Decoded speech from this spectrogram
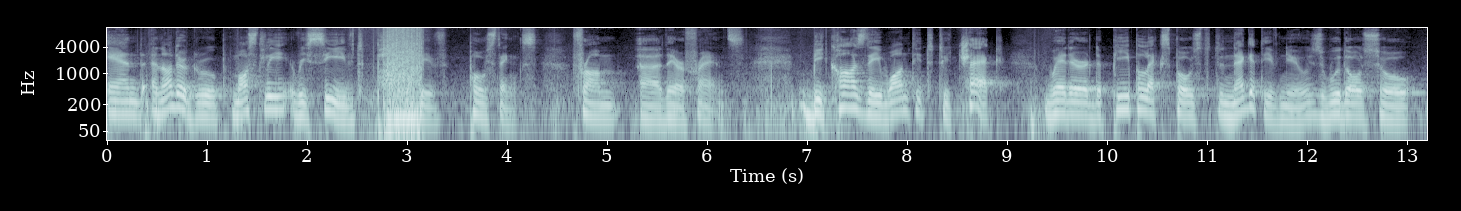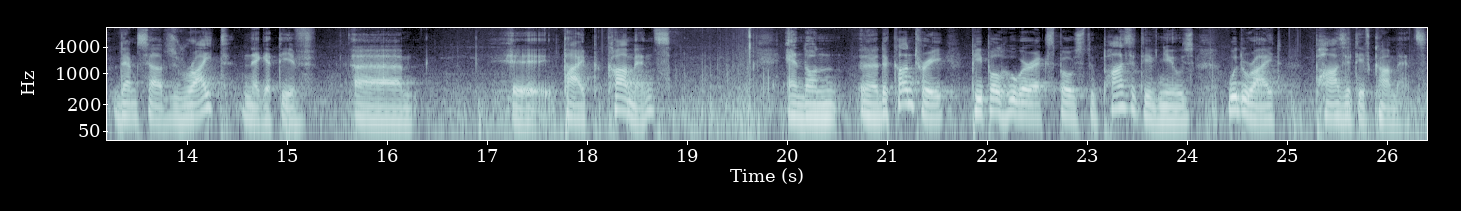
and another group mostly received postings from uh, their friends. Because they wanted to check whether the people exposed to negative news would also themselves write negative um, uh, type comments. And on uh, the contrary, people who were exposed to positive news would write positive comments.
